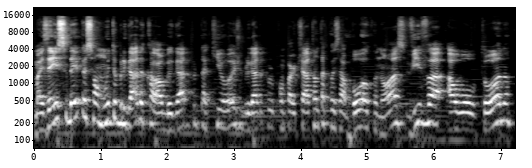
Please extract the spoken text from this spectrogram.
Mas é isso daí, pessoal. Muito obrigado, Carol. Obrigado por estar aqui hoje. Obrigado por compartilhar tanta coisa boa com nós. Viva ao outono.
